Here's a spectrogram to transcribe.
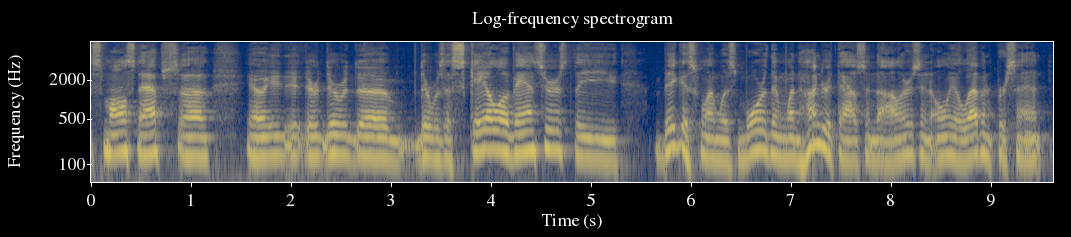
Small steps. Uh, you know, there, there, the, there was a scale of answers. The biggest one was more than $100,000, and only 11%.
